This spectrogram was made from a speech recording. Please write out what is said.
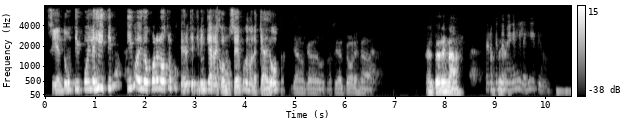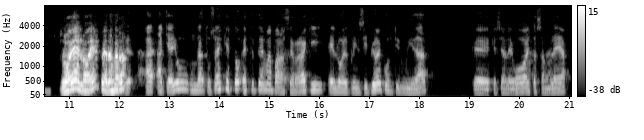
siendo un tipo ilegítimo, y Guaidó por el otro, porque es el que tienen que reconocer porque no les queda de otra. Ya no queda de otra. Sí, el peor es nada. El peor es nada. Pero que también es ilegítimo. Lo es, lo es, pero es verdad. Eh, aquí hay un, dato. Tú sabes que esto, este tema, para cerrar aquí, en lo del principio de continuidad que, se alegó a esta asamblea,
